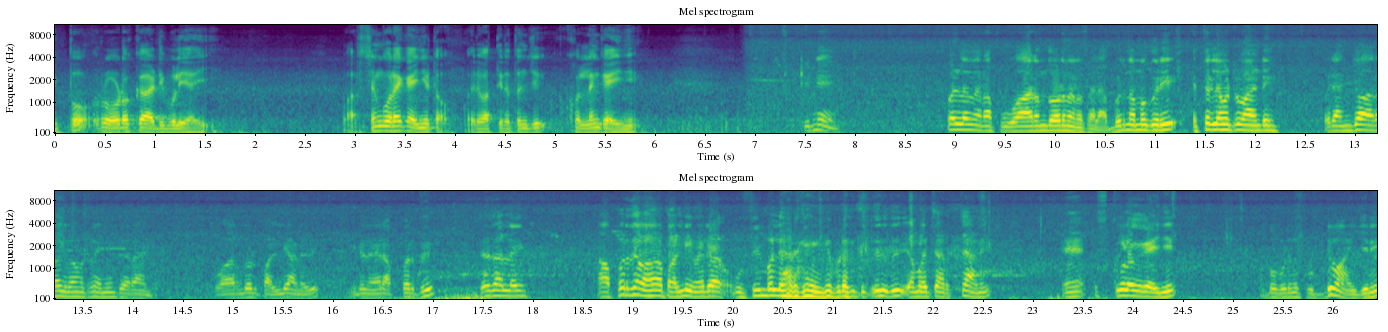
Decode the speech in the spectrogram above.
ഇപ്പോൾ റോഡൊക്കെ അടിപൊളിയായി. വർഷം കുറേ കഴിഞ്ഞിട്ടോ? ഒരു പത്തിരുപത്തഞ്ച് കൊല്ലം കഴിഞ്ഞ്. പിന്നെ വെള്ളം നിറ പൂവാറം എന്ന് പറഞ്ഞ സ്ഥലം. ഇവിടെ നമുക്കൊരു എത്ര കിലോമീറ്റർ വേണ്ടേ ഒരു അഞ്ചോ ആറോ കിലോമീറ്റർ ഇനിയും കയറാനുണ്ട് പൂവാറന്തോട് പള്ളിയാണിത്. ഇതിന്റെ നേരെ അപ്പുറത്ത് ഇതേതാണല്ലേ അപ്പുറത്തെ പള്ളി മറ്റേ മുസ്ലിം പള്ളി അടക്കം കഴിഞ്ഞ് ഇവിടെ ഇത് നമ്മളെ ചർച്ചാണ്. സ്കൂളൊക്കെ കഴിഞ്ഞ്. അപ്പോൾ ഇവിടുന്ന് ഫുഡ് വാങ്ങിക്കിന്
